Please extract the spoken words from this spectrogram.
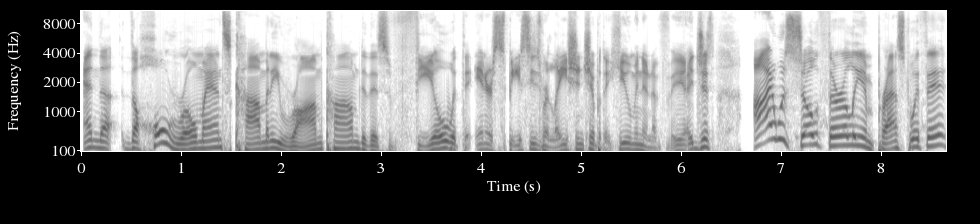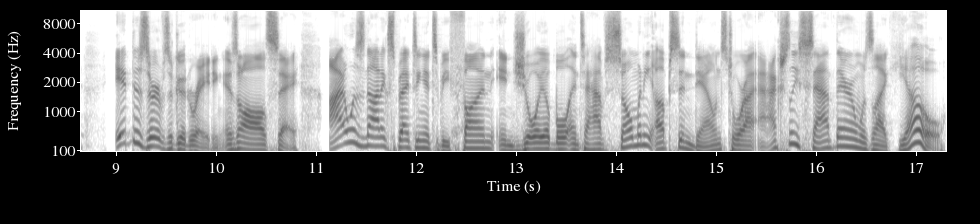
and the the whole romance comedy rom com to this feel with the interspecies relationship with a human and a it just I was so thoroughly impressed with it it deserves a good rating, is all I'll say. I was not expecting it to be fun, enjoyable, and to have so many ups and downs to where I actually sat there and was like, yo,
